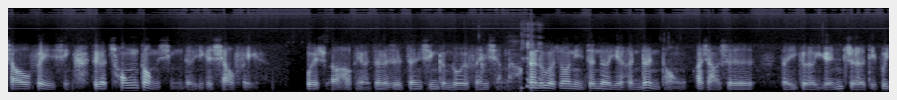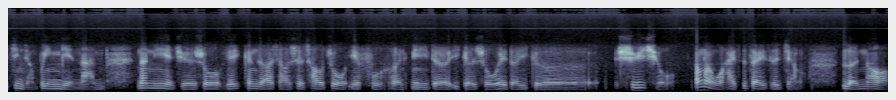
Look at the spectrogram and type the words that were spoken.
消费型这个冲动型的一个消费了。各位所有好朋友，真的是真心跟各位分享了。那如果说你真的也很认同阿翔老师的一个原则，底部进场不赢也难，那你也觉得说，诶，跟着阿翔老师操作也符合你的一个所谓的一个需求。当然，我还是再一次讲，人哈、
